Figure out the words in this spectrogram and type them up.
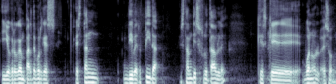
Y yo creo que en parte porque es, es tan divertida, es tan disfrutable, que es que, bueno, eso,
